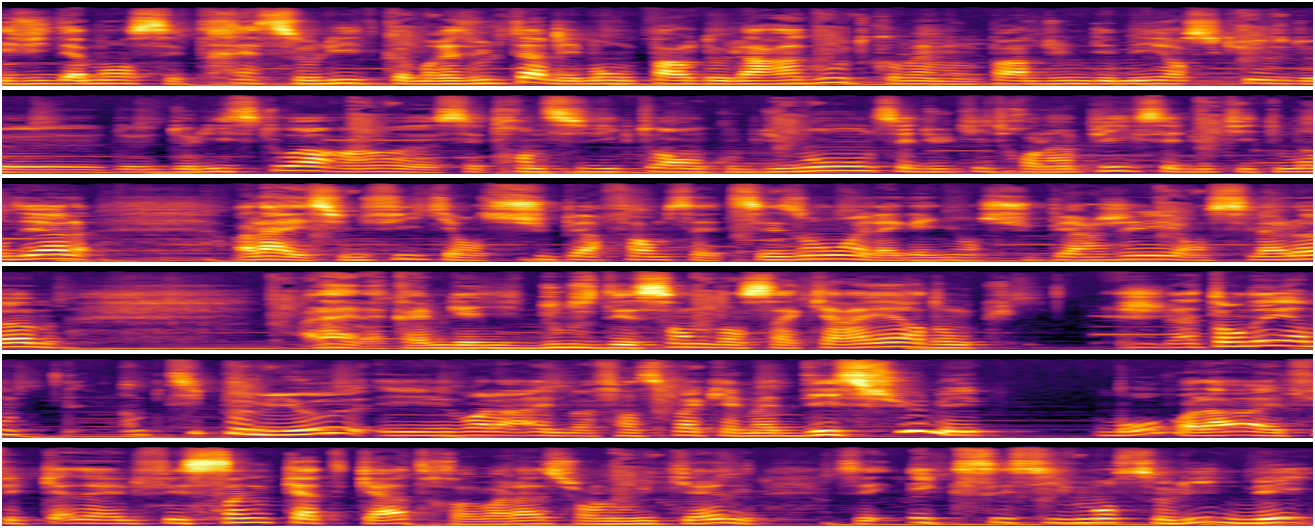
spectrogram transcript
Évidemment, c'est très solide comme résultat, mais bon, on parle de Lara quand même, on parle d'une des meilleures skieuses de, l'histoire. Hein. C'est 36 victoires en Coupe du Monde, c'est du titre olympique, c'est du titre mondial. Voilà, et c'est une fille qui est en super forme cette saison, elle a gagné en Super G, en slalom. Voilà, elle a quand même gagné 12 descentes dans sa carrière, donc je l'attendais un, petit peu mieux, et voilà, elle enfin, c'est pas qu'elle m'a déçu, mais bon, voilà, elle fait, elle fait 5-4-4 voilà, sur le week-end. C'est excessivement solide, mais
